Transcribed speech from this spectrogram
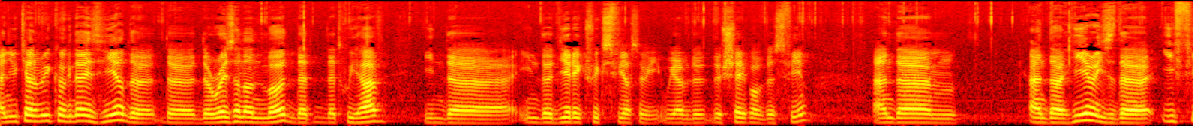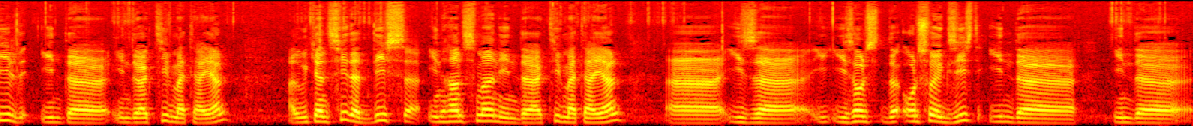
And you can recognize here the, the, the resonant mode that, that we have in the, in the dielectric sphere. So we, have the, the shape of the sphere. And, um, and uh, here is the E field in the, in the active material. And we can see that this uh, enhancement in the active material uh, is, uh, is also, also exists in the, in the,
